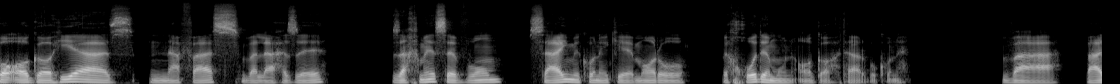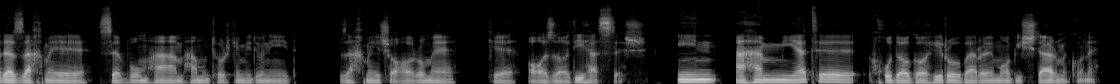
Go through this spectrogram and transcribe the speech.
با آگاهی از نفس و لحظه زخمه سوم سعی می‌کنه که ما رو به خودمون آگاه تر بکنه. و بعد از زخمه سوم هم همونطور که می‌دونید زخمه چهارم که آزادی هستش. این اهمیت خداگاهی رو برای ما بیشتر می‌کنه.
